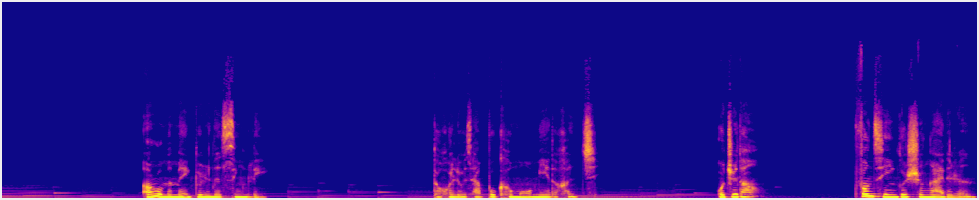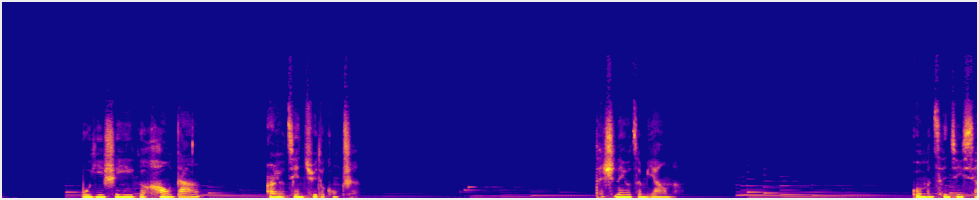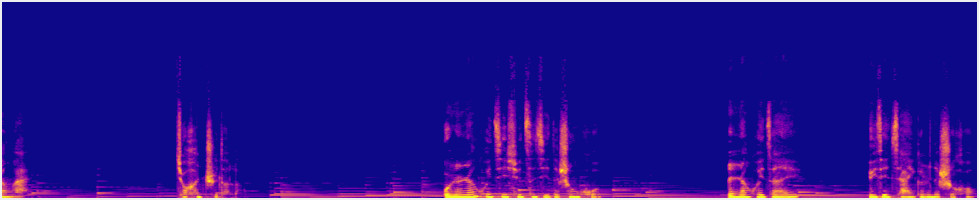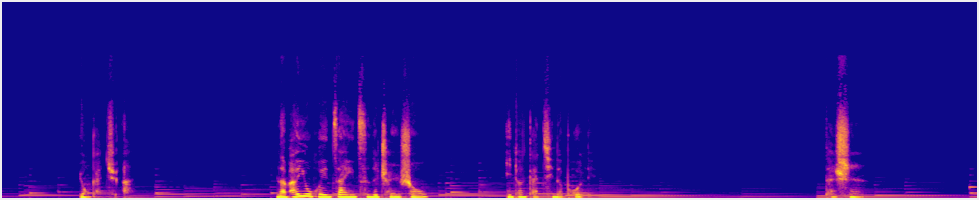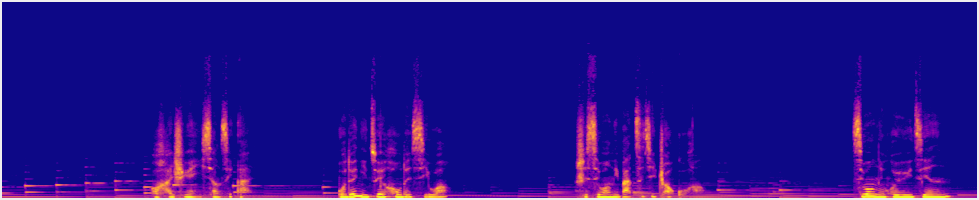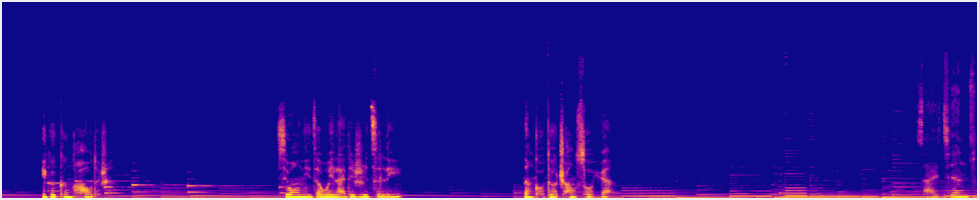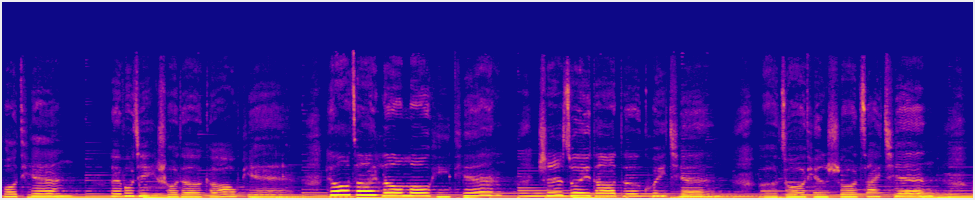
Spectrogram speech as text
而我们每个人的心里，都会留下不可磨灭的痕迹。我知道，放弃一个深爱的人，无疑是一个浩大。而又艰巨的工程，但是那又怎么样呢？我们曾经相爱，就很值得了。我仍然会继续自己的生活，仍然会在遇见下一个人的时候，勇敢去爱。哪怕又会再一次的承受一段感情的破裂，但是我还是愿意相信爱。我对你最后的希望，是希望你把自己照顾好，希望你会遇见一个更好的人。希望你在未来的日子里能够得偿所愿。再见，昨天来不及说的告别，留在了某一天，是最大的亏欠。和昨天说再见，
